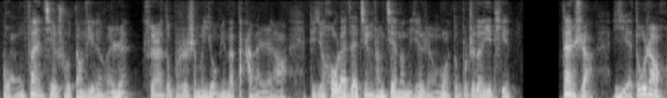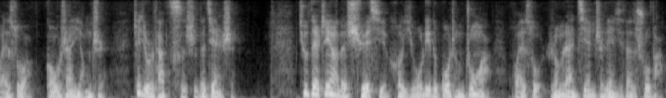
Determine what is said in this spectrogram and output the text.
广泛接触当地的文人。虽然都不是什么有名的大文人啊，比起后来在京城见到那些人物都不值得一提，但是啊，也都让怀素啊高山仰止。这就是他此时的见识。就在这样的学习和游历的过程中啊，怀素仍然坚持练习他的书法。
